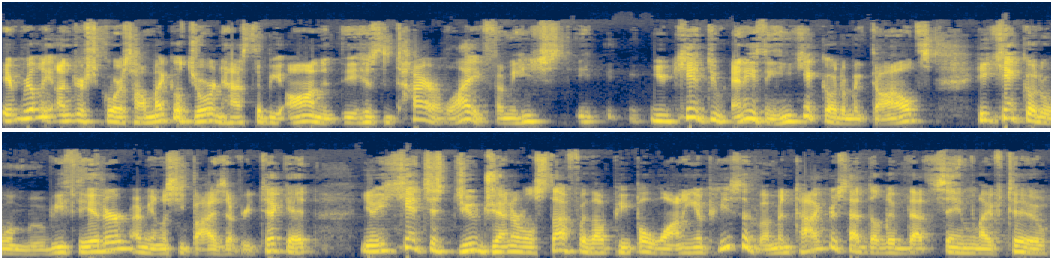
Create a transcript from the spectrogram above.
it really underscores how Michael Jordan has to be on his entire life. I mean, he's he, you can't do anything. He can't go to McDonald's. He can't go to a movie theater. I mean, unless he buys every ticket. You know, he can't just do general stuff without people wanting a piece of him. And Tiger's had to live that same life too.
